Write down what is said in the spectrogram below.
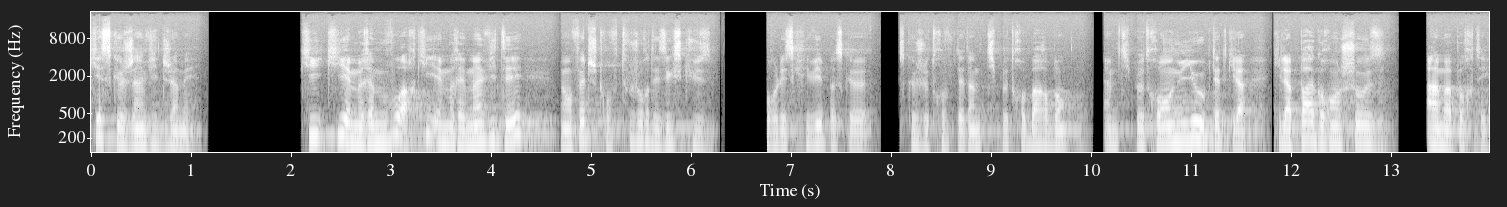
Qu'est-ce que j'invite jamais? Qui, aimerait me voir? Qui aimerait m'inviter? Mais en fait, je trouve toujours des excuses pour l'escriver parce que, parce que je trouve peut-être un petit peu trop barbant, un petit peu trop ennuyeux, ou peut-être qu'il n'a pas grand-chose à m'apporter.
